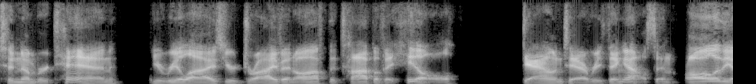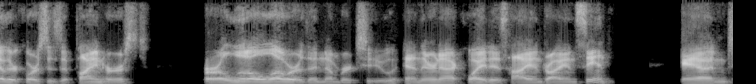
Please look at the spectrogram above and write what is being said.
to number 10, you realize you're driving off the top of a hill down to everything else. And all of the other courses at Pinehurst are a little lower than number two, and they're not quite as high and dry and sandy. And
